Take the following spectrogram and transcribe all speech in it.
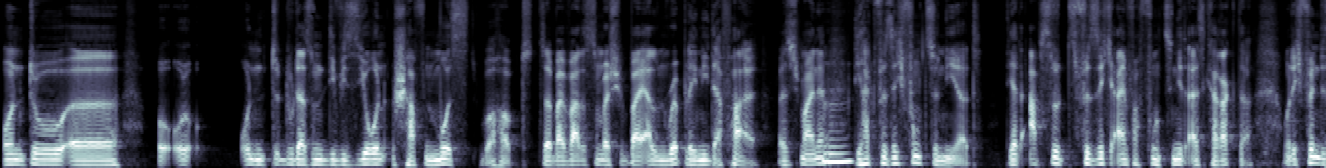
und du äh, und du da so eine Division schaffen musst überhaupt. Dabei war das zum Beispiel bei Alan Ripley nie der Fall. Weißt du, ich meine, Mhm. die hat für sich funktioniert. Die hat absolut für sich einfach funktioniert als Charakter. Und ich finde,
